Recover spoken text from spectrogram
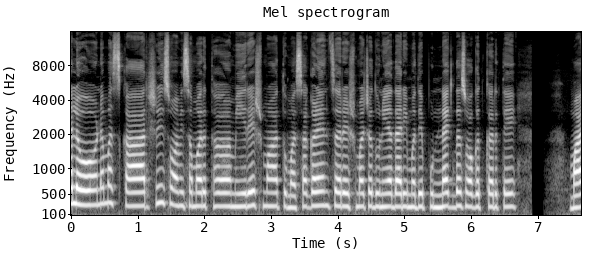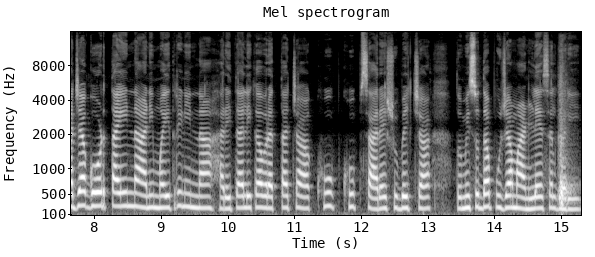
हॅलो नमस्कार. श्री स्वामी समर्थ. मी रेश्मा. तुम्हा सगळ्यांचं रेश्माच्या दुनियादारीमध्ये पुन्हा एकदा स्वागत करते. माझ्या गोड ताईंना आणि मैत्रिणींना हरितालिका व्रताच्या खूप खूप साऱ्या शुभेच्छा. तुम्हीसुद्धा पूजा मांडली असेल घरी.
